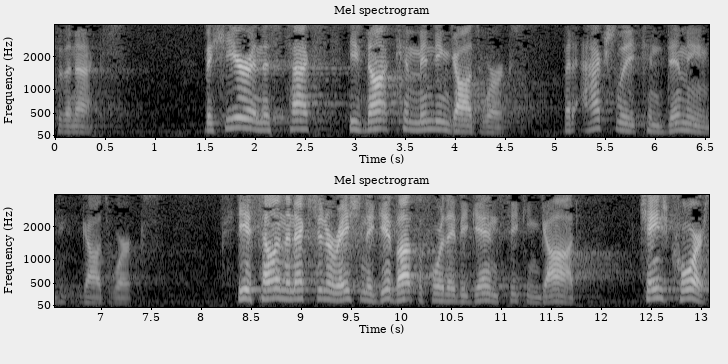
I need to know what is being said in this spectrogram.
to the next. But here in this text, he's not commending God's works, but actually condemning God's works. He is telling the next generation to give up before they begin seeking God. Change course.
